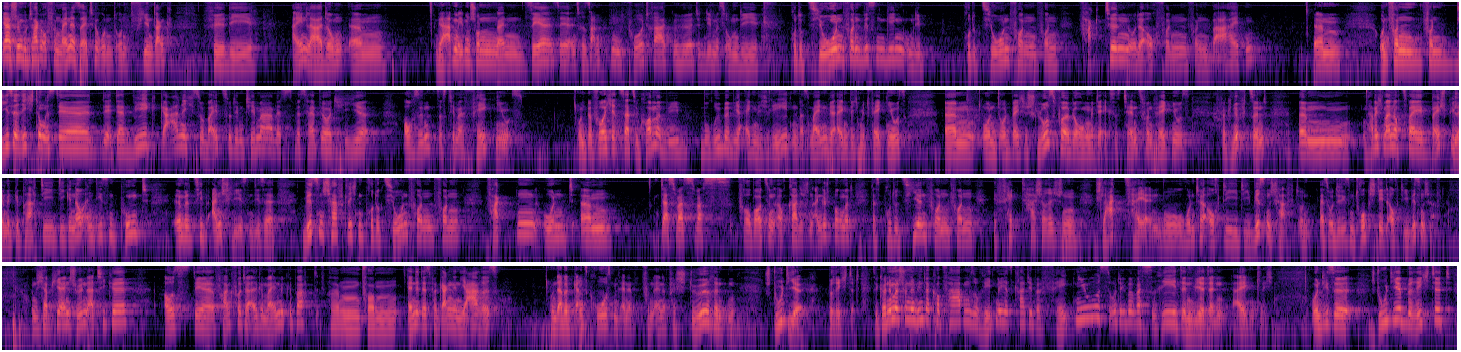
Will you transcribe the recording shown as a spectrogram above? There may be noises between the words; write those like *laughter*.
Ja, schönen guten Tag auch von meiner Seite und, und vielen Dank für die Einladung. Ähm, wir haben eben schon einen sehr, sehr interessanten Vortrag gehört, in dem es um die Produktion von Wissen ging, um die Produktion von, von Fakten oder auch von, von Wahrheiten. Ähm, und von, von dieser Richtung ist der, der, der Weg gar nicht so weit zu dem Thema, wes, weshalb wir heute hier auch sind, das Thema Fake News. Und bevor ich jetzt dazu komme, wie, worüber wir eigentlich reden, was meinen wir eigentlich mit Fake News ähm, und, und welche Schlussfolgerungen mit der Existenz von Fake News verknüpft sind, ähm, habe ich mal noch zwei Beispiele mitgebracht, die, die genau an diesen Punkt im Prinzip anschließen, diese wissenschaftlichen Produktion von, von Fakten und ähm, das, was, was Frau Bautzing auch gerade schon angesprochen hat, das Produzieren von, von effekthascherischen Schlagzeilen, worunter auch die, die Wissenschaft, und also unter diesem Druck steht auch die Wissenschaft. Und ich habe hier einen schönen Artikel aus der Frankfurter Allgemein mitgebracht, vom, vom Ende des vergangenen Jahres. Und da wird ganz groß mit einer, von einer verstörenden Studie berichtet. Sie können immer schon im Hinterkopf haben, so reden wir jetzt gerade über Fake News oder über was reden wir denn eigentlich? Und diese Studie berichtet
